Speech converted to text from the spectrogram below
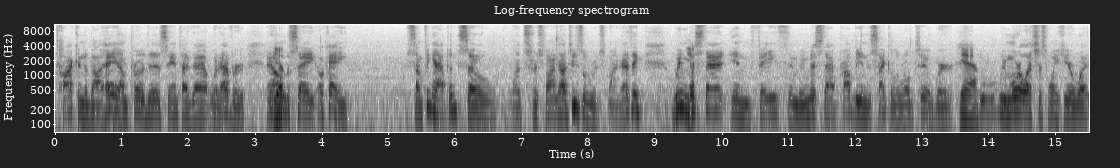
talking about, hey, I'm pro this, anti that, whatever, and I'm Yep. to say, okay, something happened, so let's respond to how Jesus would respond. I think we miss that in faith, and we miss that probably in the secular world too, where Yeah. we more or less just want to hear what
